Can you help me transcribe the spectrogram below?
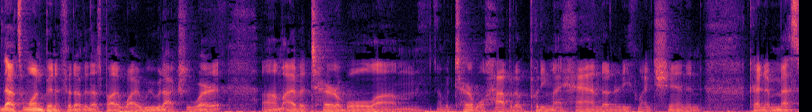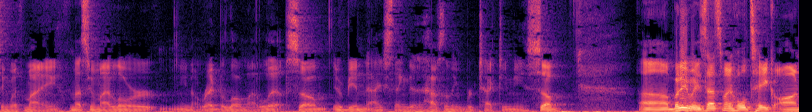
that's one benefit of it. That's probably why we would actually wear it. Um, I have a terrible, um, I have a terrible habit of putting my hand underneath my chin and kind of messing with my messing with my lower, you know, right below my lip. So it would be a nice thing to have something protecting me. So uh, but anyways, that's my whole take on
